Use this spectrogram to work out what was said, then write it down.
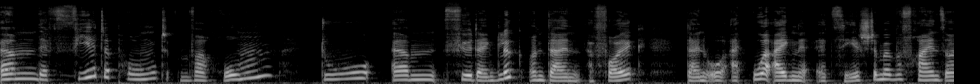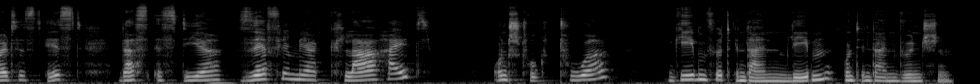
Ähm, der vierte Punkt, warum du ähm, für dein Glück und deinen Erfolg deine ureigene Erzählstimme befreien solltest, ist, dass es dir sehr viel mehr Klarheit und Struktur geben wird in deinem Leben und in deinen Wünschen.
